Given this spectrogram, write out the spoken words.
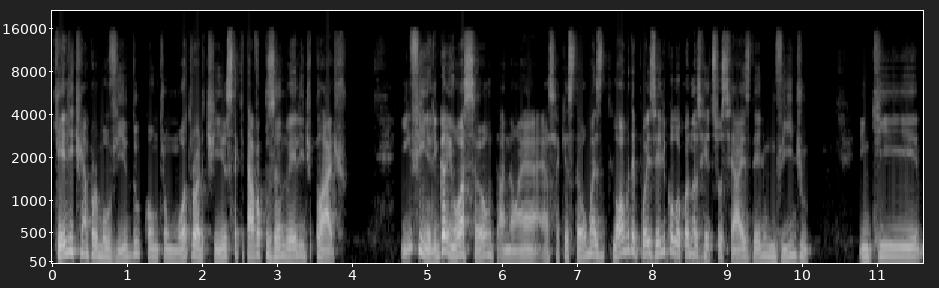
que ele tinha promovido contra um outro artista que estava acusando ele de plágio. Enfim, ele ganhou a ação, tá? Não é essa questão, mas logo depois ele colocou nas redes sociais dele um vídeo em que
